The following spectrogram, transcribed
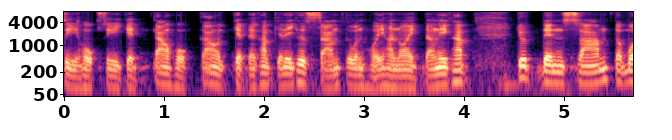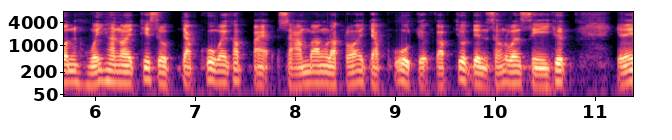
4 6 4 7 9 6 9 7 นะครับ จะได้ชุด 3 ตัวบนหวยฮานอย ดังนี้ครับจุดเด่น 3 ตัวบนหวยฮานอยที่สรุปจับคู่ไว้ครับแปะ3บางหลักร้อยจับคู่เกี่ยวกับชุดเด่น 2 ตัวบน4ชุด จะได้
